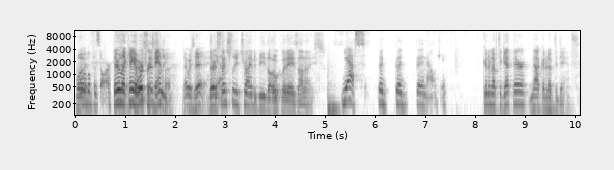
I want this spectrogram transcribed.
oh? a little bizarre. They were like, hey, it worked for Tampa. That was it. They're yeah. essentially trying to be the Oakland A's on ice. Yes. Good, good, good analogy. Good enough to get there, not good enough to dance.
